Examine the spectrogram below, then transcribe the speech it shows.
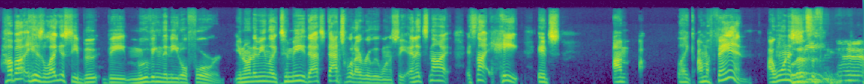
how about his legacy be moving the needle forward you know what i mean like to me that's that's what i really want to see and it's not it's not hate it's i'm like i'm a fan i want to well, see yeah.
